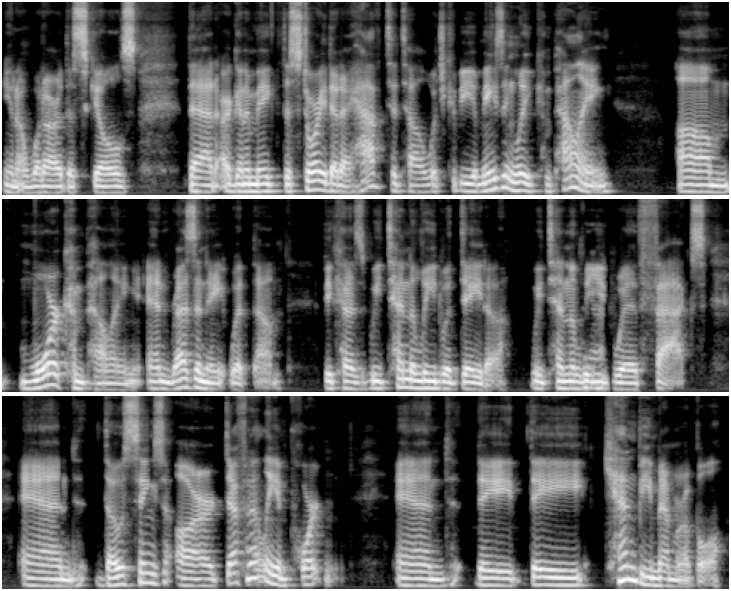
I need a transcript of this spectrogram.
you know, what are the skills that are going to make the story that I have to tell, which could be amazingly compelling, um, more compelling and resonate with them, because we tend to lead with data, we tend to lead yeah. with facts, and those things are definitely important, and they they can be memorable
